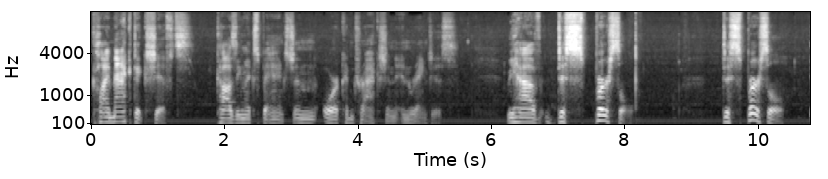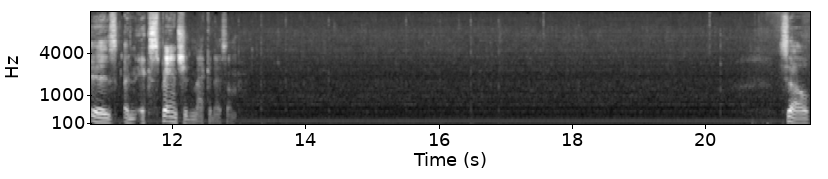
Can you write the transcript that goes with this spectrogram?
climactic shifts causing expansion or contraction in ranges. We have dispersal. Dispersal is an expansion mechanism. So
